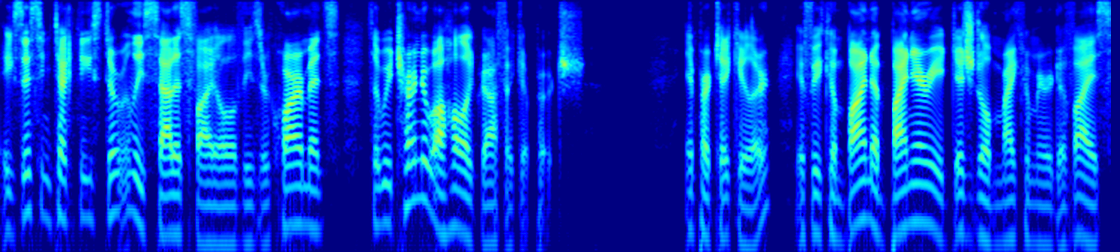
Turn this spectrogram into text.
existing techniques don't really satisfy all of these requirements, so we turn to a holographic approach. In particular, if we combine a binary digital micromirror device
